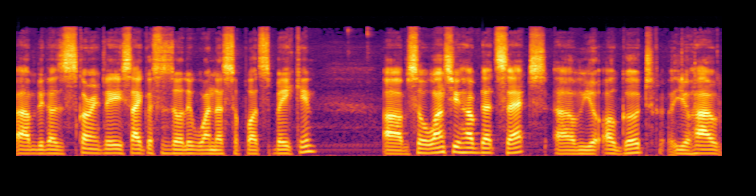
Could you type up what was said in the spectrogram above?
um, because currently Cycles is the only one that supports baking. Um, so once you have that set, um, you're all good. You have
